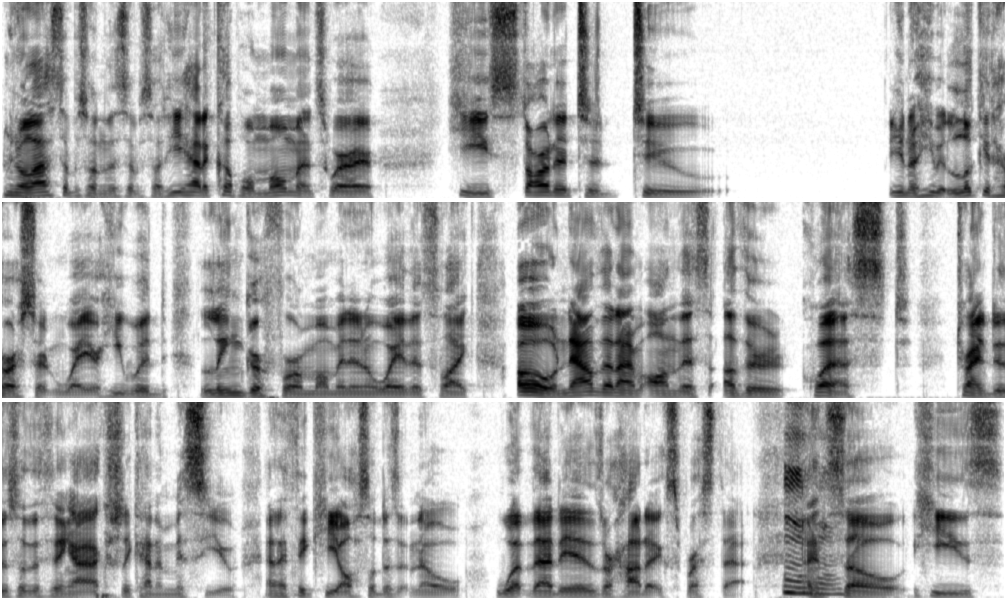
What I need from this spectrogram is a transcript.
you know, last episode and this episode, he had a couple moments where he started to to you know, he would look at her a certain way or he would linger for a moment in a way that's like, "Oh, now that I'm on this other quest, trying to do this other thing, I actually kind of miss you." And I think he also doesn't know what that is or how to express that. Mm-hmm. And so he's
